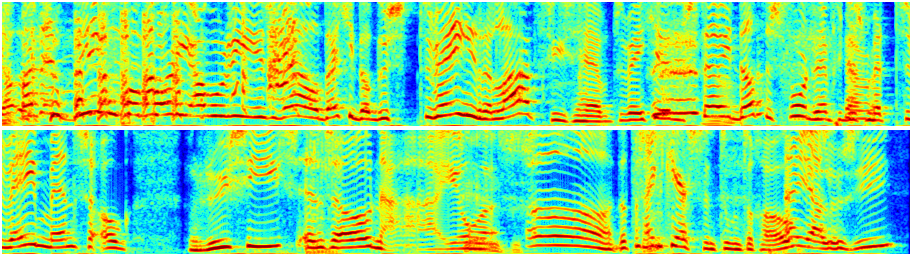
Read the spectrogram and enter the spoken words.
maar het ding van polyamorie is wel dat je dan dus twee relaties hebt. Weet je, stel je dat eens voor. Dan heb je dus met twee mensen ook ruzies en zo. Nou, jongen. Oh, dat zijn Kersten toen toch ook? En jaloezie.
